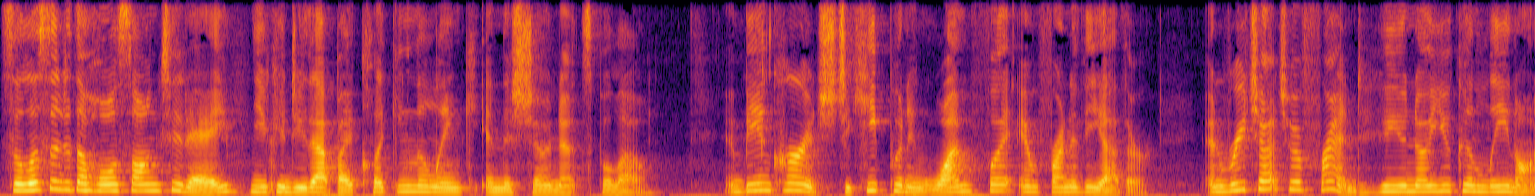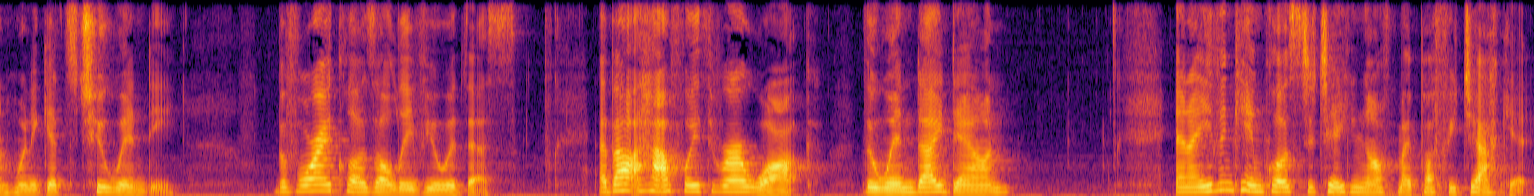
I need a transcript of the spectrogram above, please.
So, listen to the whole song today. You can do that by clicking the link in the show notes below. And be encouraged to keep putting one foot in front of the other and reach out to a friend who you know you can lean on when it gets too windy. Before I close, I'll leave you with this. About halfway through our walk, the wind died down, and I even came close to taking off my puffy jacket.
